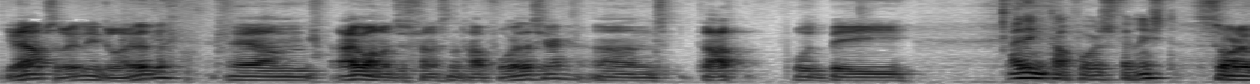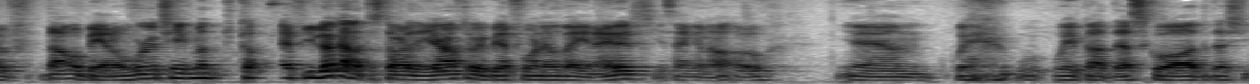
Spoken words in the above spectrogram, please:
Yeah, absolutely, delightedly. Um, I want to just finish in the top four this year, and that would be I think top four is finished. sort of that would be an overachievement. Co- If you look at it at the start of the year after we beat four 0 by United, you're thinking, uh oh, um, we we've got this squad, this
